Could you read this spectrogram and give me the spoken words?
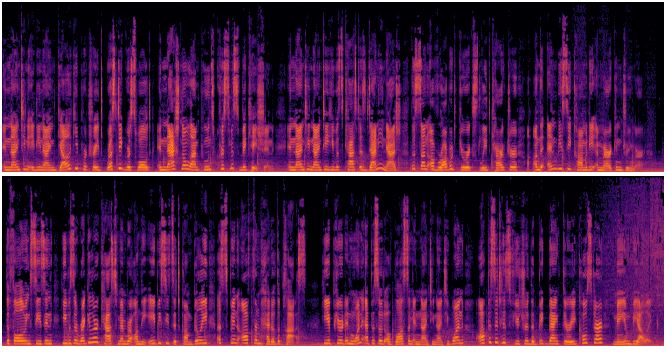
In 1989, Galecki portrayed Rusty Griswold in National Lampoon's Christmas Vacation. In 1990, he was cast as Danny Nash, the son of Robert Urich's lead character on the NBC comedy American Dreamer. The following season, he was a regular cast member on the ABC sitcom Billy, a spin off from Head of the Class. He appeared in one episode of Blossom in 1991, opposite his future The Big Bang Theory co star Mayim Bialik.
